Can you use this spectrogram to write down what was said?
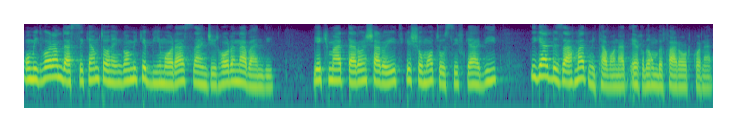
امیدوارم دست کم تا هنگامی که بیمار است زنجیرها را نبندید. یک مرد در آن شرایطی که شما توصیف کردید دیگر به زحمت می‌تواند اقدام به فرار کند.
